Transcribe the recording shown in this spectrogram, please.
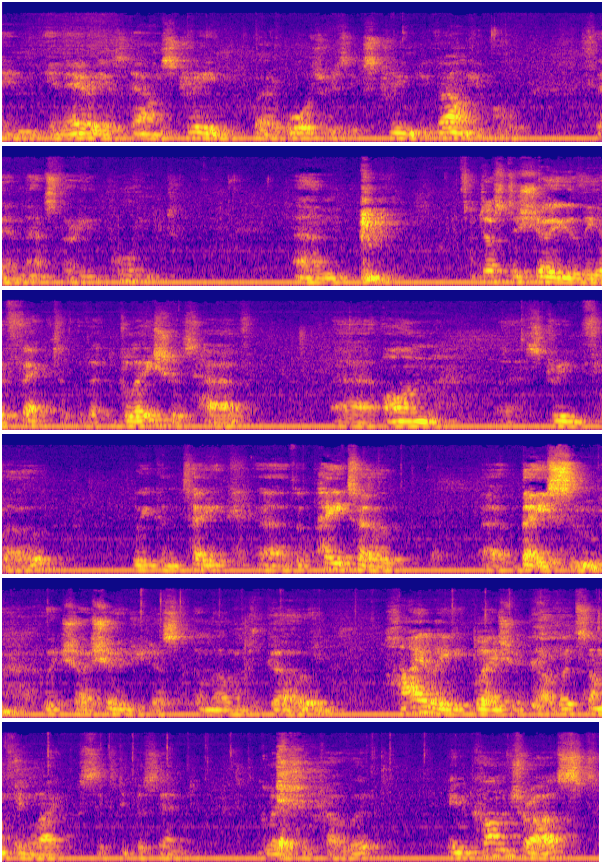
in, in areas downstream where water is extremely valuable, then that's very important. Um, just to show you the effect that glaciers have uh, on uh, stream flow, we can take uh, the Peyto uh, Basin, which I showed you just a moment ago, highly glacier covered, something like 60% glacier covered, in contrast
